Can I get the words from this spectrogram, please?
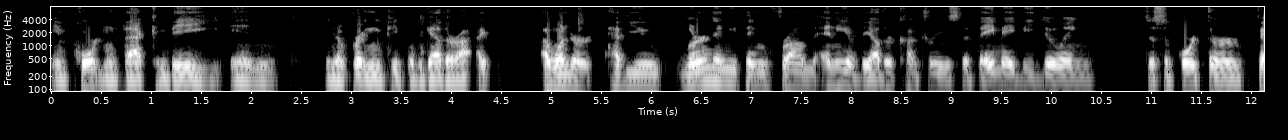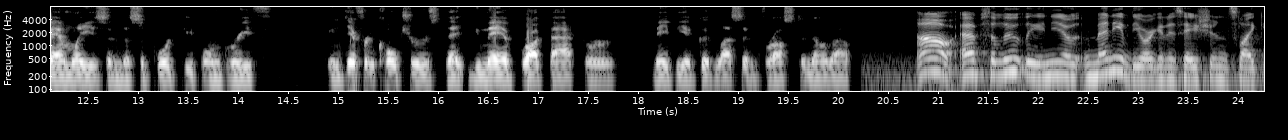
important that can be in you know, bringing people together. I, I wonder, have you learned anything from any of the other countries that they may be doing to support their families and to support people in grief in different cultures that you may have brought back or maybe a good lesson for us to know about? Oh, absolutely. And you know, many of the organizations like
